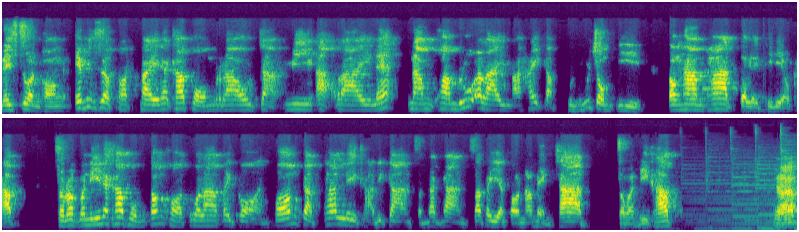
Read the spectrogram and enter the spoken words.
ในส่วนของเอพิโซดต่อไปนะครับ ผมเราจะมีอะไรและนำความรู้อะไรมาให้กับคุณผู้ชมอีก ต้องห้ามพลาดกันเลยทีเดียวครับ สำหรับวันนี้นะครับผมต้องขอตัวลาไปก่อน พร้อมกับท่านเลขาธิการสำนักงานทรัพยากรน้ำแห่งชาติ สวัสดีครับ ครับ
